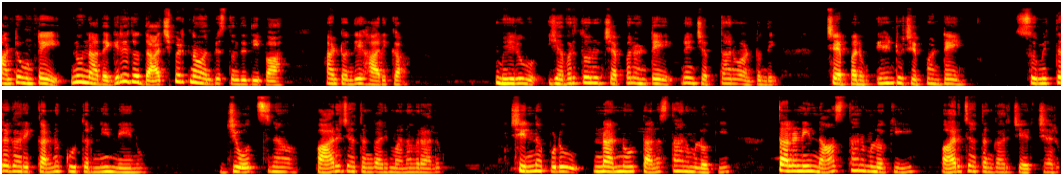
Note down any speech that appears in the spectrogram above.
అంటూ ఉంటే నువ్వు నా దగ్గర ఏదో దాచిపెడుతున్నావు అనిపిస్తుంది దీపా అంటుంది హారిక. మీరు ఎవరితోనూ చెప్పనంటే నేను చెప్తాను అంటుంది. చెప్పను. ఏంటో చెప్పంటే సుమిత్ర గారి కన్న కూతుర్ని నేను జ్యోత్స్న పారిజాతం గారి మనవరాలు. చిన్నప్పుడు నన్ను తన స్థానంలోకి తనని నా స్థానంలోకి పారిజాతం గారు చేర్చారు.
